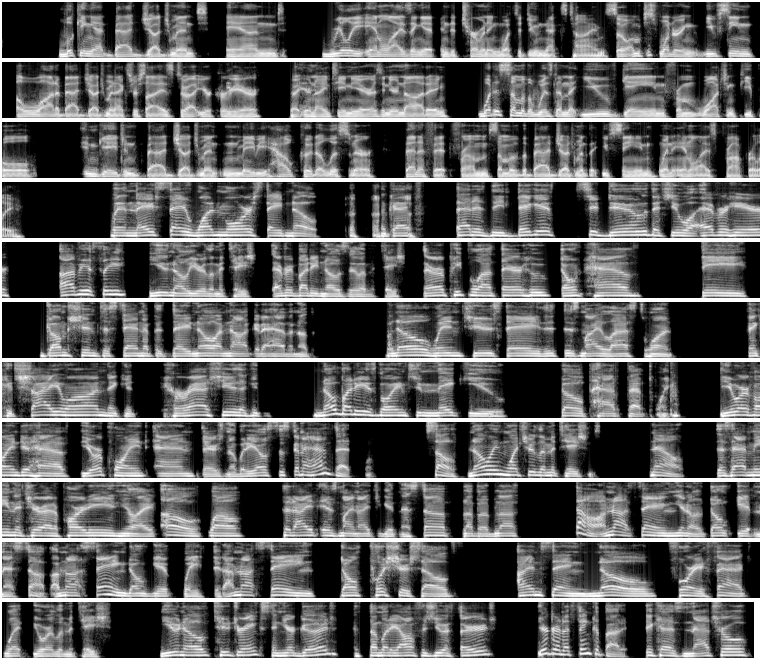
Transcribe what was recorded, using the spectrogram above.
looking at bad judgment and really analyzing it and determining what to do next time. So I'm just wondering, you've seen a lot of bad judgment exercise throughout your career, throughout your 19 years, and you're nodding. What is some of the wisdom that you've gained from watching people engage in bad judgment? And maybe how could a listener benefit from some of the bad judgment that you've seen when analyzed properly? When they say one more, say no. Okay. that is the biggest to do that you will ever hear. Obviously, you know your limitations. Everybody knows their limitations. There are people out there who don't have the gumption to stand up and say, no, I'm not going to have another. Know when to say, this is my last one. They could shy you on. They could harass you. They could, nobody is going to make you go past that point. You are going to have your point and there's nobody else that's going to have that point. So knowing what your limitations. Now, does that mean that you're at a party and you're like, oh, well, tonight is my night to get messed up, blah, blah, blah. No, I'm not saying, you know, don't get messed up. I'm not saying don't get wasted. I'm not saying don't push yourself. I'm saying know for a fact what your limitation. You know, two drinks and you're good, and somebody offers you a third, you're going to think about it because natural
